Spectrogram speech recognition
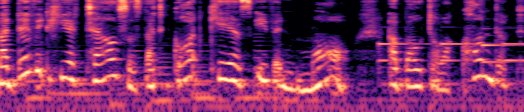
But David here tells us that God cares even more about our conduct.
